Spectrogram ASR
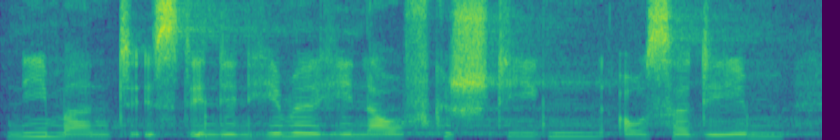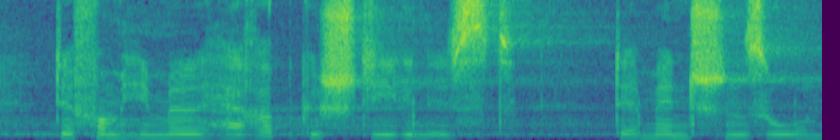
Niemand ist in den Himmel hinaufgestiegen, außer dem, der vom Himmel herabgestiegen ist, der Menschensohn.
